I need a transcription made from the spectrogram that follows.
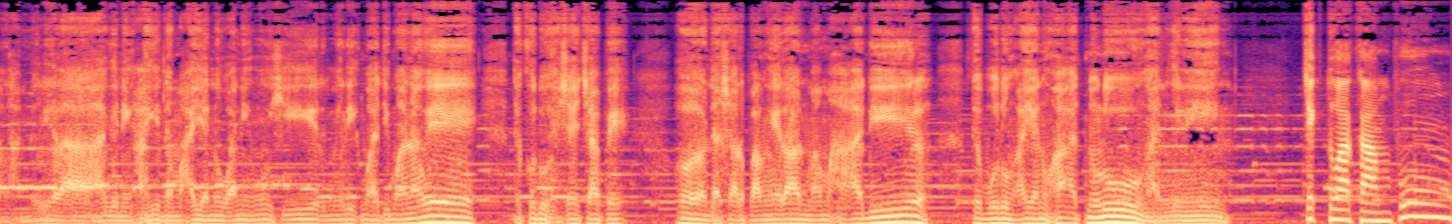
Alhamdulillah gening akhir nama aya nuwani ngusir milik ma mana weh tekuduh saya capek. Oh dasar Pangeran Mama Adil. Teburung ayah nuhaat nulungan gening cek tua kampung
